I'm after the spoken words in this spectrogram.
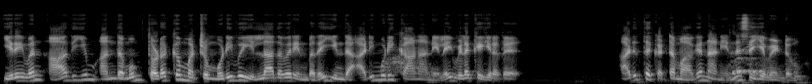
இறைவன் ஆதியும் அந்தமும் தொடக்கம் மற்றும் முடிவு இல்லாதவர் என்பதை இந்த அடிமுடி காணா நிலை விளக்குகிறது. அடுத்த கட்டமாக நான் என்ன செய்ய வேண்டும்?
